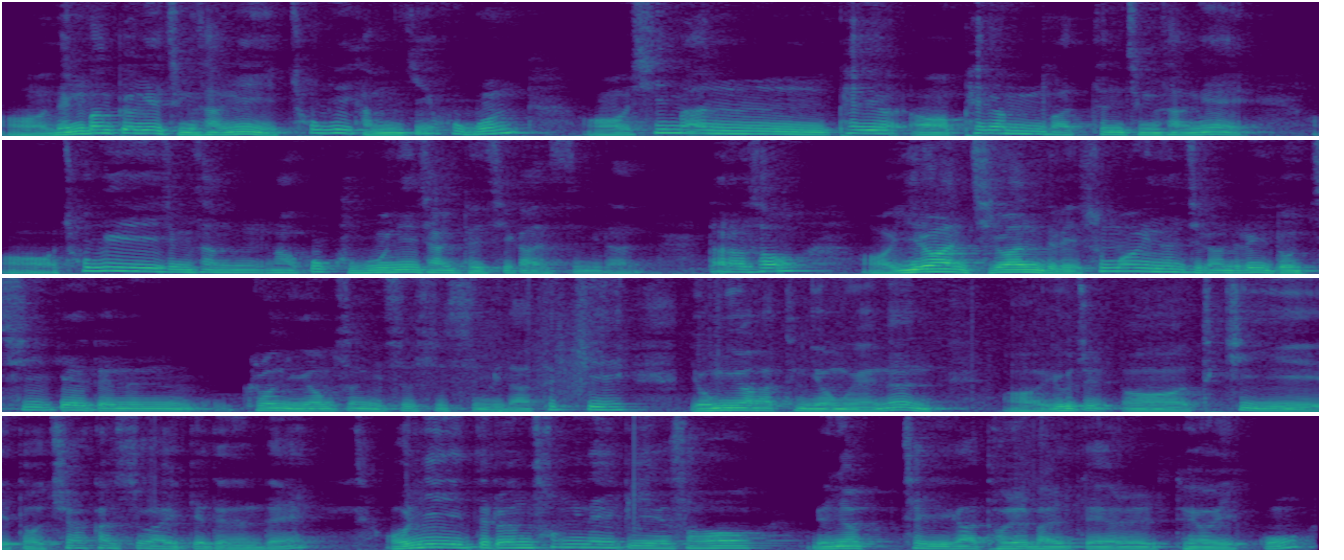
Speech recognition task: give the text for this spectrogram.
어, 냉방병의 증상이 초기 감기 혹은 어, 심한 폐렴, 어, 폐렴 같은 증상의 어, 초기 증상하고 구분이 잘 되지가 않습니다. 따라서 어, 이러한 질환들이 숨어있는 질환들이 놓치게 되는 그런 위험성이 있을 수 있습니다. 특히 영유아 같은 경우에는 어, 요즘 어, 특히 더 취약할 수가 있게 되는데 어린이들은 성인에 비해서 면역 체계가 덜 발달되어 있고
